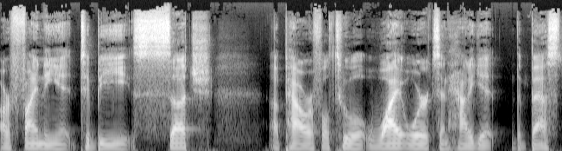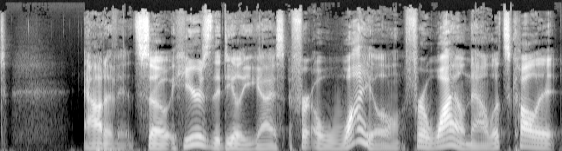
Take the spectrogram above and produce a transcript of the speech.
are finding it to be such a powerful tool, why it works, and how to get the best out of it. So here's the deal, you guys. For a while, for a while now, let's call it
